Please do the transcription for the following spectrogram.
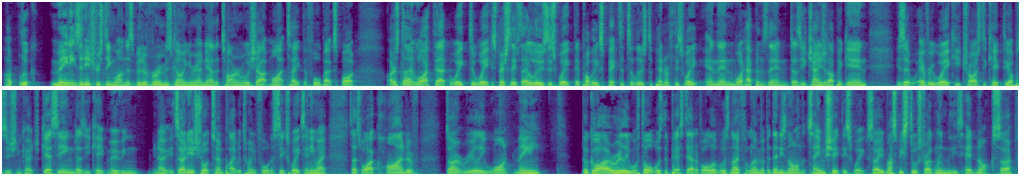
Uh, look, Meaney's an interesting one. There's a bit of rumours going around now that Tyran Wishart might take the fullback spot. I just don't like that week to week, especially if they lose this week. They're probably expected to lose to Penrith this week. And then what happens then? Does he change it up again? Is it every week he tries to keep the opposition coach guessing? Does he keep moving? You know, it's only a short term play between four to six weeks anyway. So that's why I kind of don't really want Meaney. The guy I really thought was the best out of all of was Nofoaluma, but then he's not on the team sheet this week. So he must be still struggling with his head knock. So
